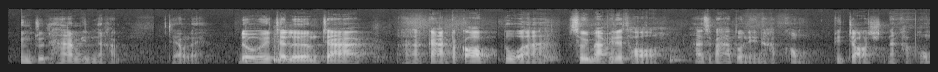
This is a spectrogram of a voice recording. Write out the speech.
1.5มิลนะครับแจ๋วเลย โดยจะเริ่มจากการประกอบตัวซุยมาพิเตทอ55 ตัวนี้นะครับของพี่จอร์จนะครับผม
